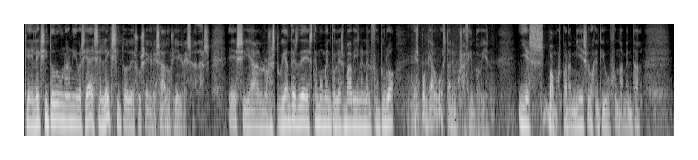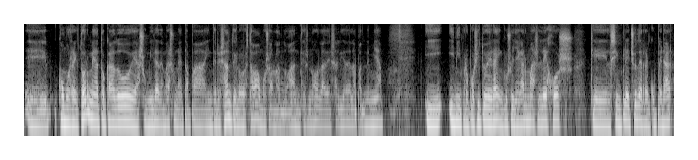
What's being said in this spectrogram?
que el éxito de una universidad es el éxito de sus egresados y egresadas. Eh, si a los estudiantes de este momento les va bien en el futuro, es porque algo estaremos haciendo bien. Y es, vamos, para mí es el objetivo fundamental. como rector me ha tocado asumir además una etapa interesante, lo estábamos hablando antes, ¿no? la de salida de la pandemia, y, mi propósito era incluso llegar más lejos que el simple hecho de recuperar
